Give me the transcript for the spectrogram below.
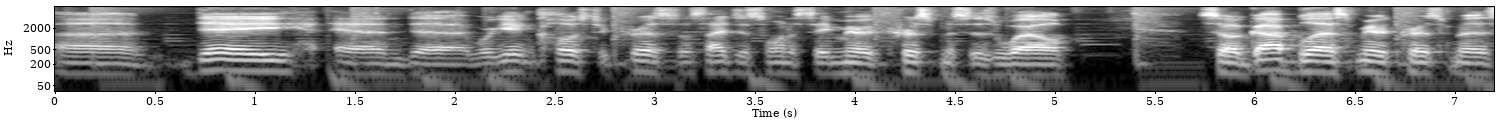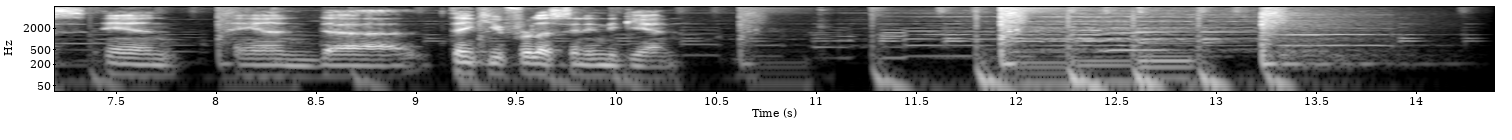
uh, day, and uh, we're getting close to Christmas. I just want to say Merry Christmas as well. So God bless. Merry Christmas, and and uh, thank you for listening again.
